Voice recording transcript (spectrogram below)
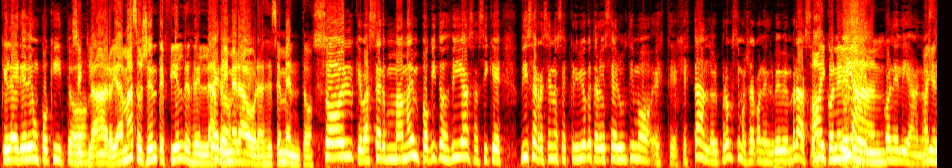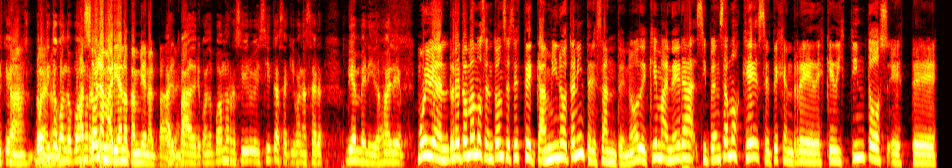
que la heredé un poquito. Sí, claro. Y además oyente fiel desde la Pero- primera hora, desde Cemento. Sol, que va a ser mamá en poquitos días, así que dice, recién nos escribió que tal vez sea el último este, gestando, el próximo ya con el bebé en brazos. Ay, con Elian. Con Elian. Ahí así está. que prontito Bueno, cuando podamos a Sol, a recibir- Mariano también, al padre. Al padre, cuando podamos recibir visitas, aquí van a ser bienvenidos, ¿vale? Muy bien, retomamos entonces este camino tan interesante, ¿no? De qué manera, si pensamos que se tejen redes, que distintos este,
